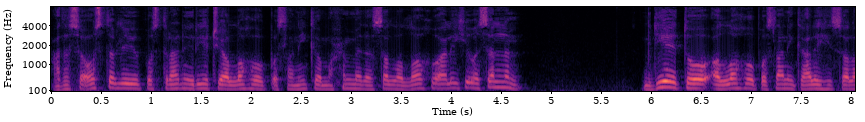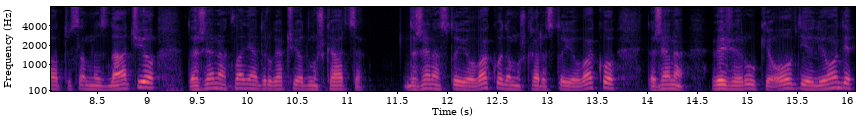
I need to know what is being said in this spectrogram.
a da se ostavljaju po strani riječi Allahovog poslanika Muhammeda sallallahu alaihi ve sellem. Gdje je to Allahov poslanik alaihi salatu sam naznačio da žena klanja drugačije od muškarca? Da žena stoji ovako, da muškarac stoji ovako, da žena veže ruke ovdje ili ondje?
